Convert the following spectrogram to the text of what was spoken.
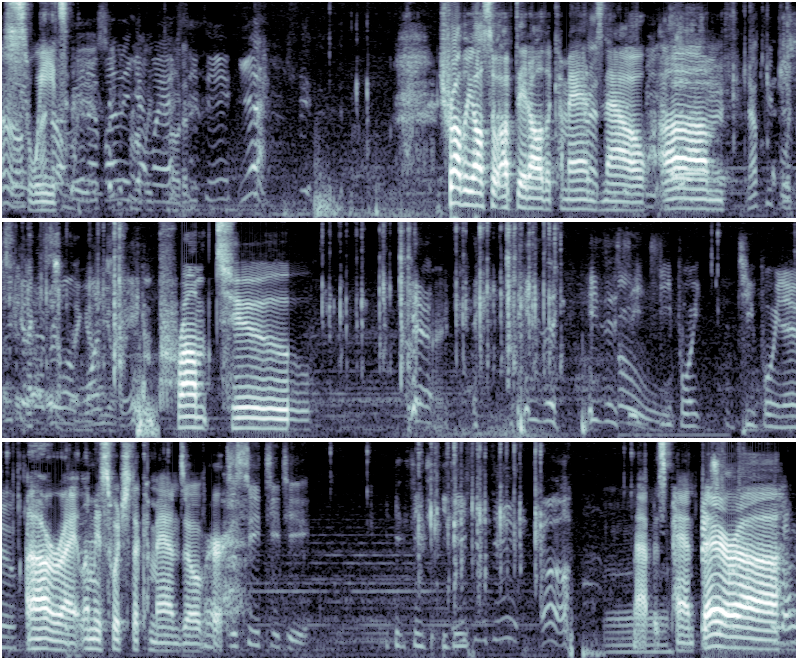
I don't know, I Sweet. don't Did believe I you finally can get probably my promote it. SCT? Yeah. Should probably also update all the commands now. Um, Now people Just 'cause expect everyone something of wants you. me. impromptu. he's a he's a CT point two point oh. All right, let me switch the commands over. Just CTT. CT. Oh. Map is Uh, Panthera. Long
